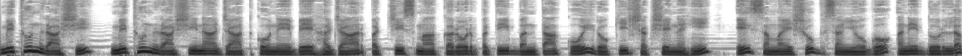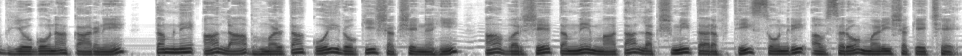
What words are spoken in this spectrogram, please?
મિથુન રાશિ, મિથુન રાશિના જાતકોને બે હજાર પચીસમાં કરોડપતિ બનતા કોઈ રોકી શકશે નહીં. એ સમય શુભ સંયોગો અને દુર્લભ યોગોના કારણે તમને આ લાભ મળતા કોઈ રોકી શકશે નહીં. આ વર્ષે તમને માતા લક્ષ્મી તરફથી સોનરી અવસરો મળી શકે છે.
